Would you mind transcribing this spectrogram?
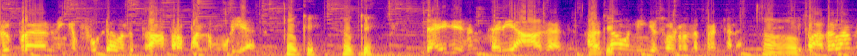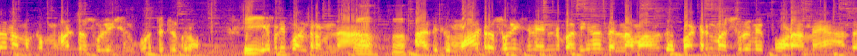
ப்ரிப்பேர் நீங்க ஃபுட்டை வந்து ப்ராப்பரா பண்ண முடியாது. ஓகே ஓகே டைஜஷன் சரியா ஆகாது. அதுதான் நீங்க சொல்ற அந்த பிரச்சனை. இப்ப அதெல்லாம் தான் நமக்கு மாற்று சொல்யூஷன் கொடுத்துட்டு இருக்கிறோம் எப்படி பண்றோம்னா. அதுக்கு மாற்று சொல்யூஷன் என்ன பாத்தீங்கன்னா நம்ம வந்து பட்டன் மஷ்ரூமே போடாம அந்த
